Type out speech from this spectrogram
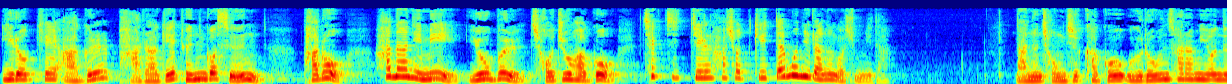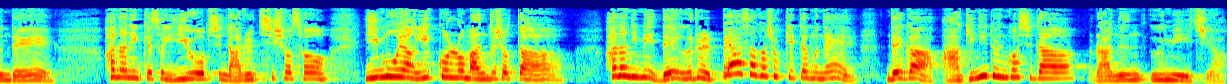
이렇게 악을 바라게 된 것은 바로 하나님이 욥을 저주하고 책짓질 하셨기 때문이라는 것입니다. 나는 정직하고 의로운 사람이었는데 하나님께서 이유 없이 나를 치셔서 이 모양 이 꼴로 만드셨다. 하나님이 내 의를 빼앗아 가셨기 때문에 내가 악인이 된 것이다. 라는 의미이지요.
